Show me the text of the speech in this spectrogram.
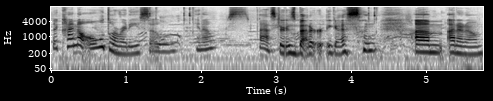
they're kind of old already so you know faster is better i guess. Um i don't know.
